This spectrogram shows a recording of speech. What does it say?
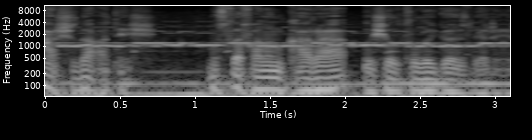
karşıda ateş. Mustafa'nın kara, ışıltılı gözleri,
